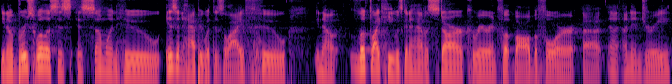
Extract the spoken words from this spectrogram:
you know Bruce Willis is is someone who isn't happy with his life, who you know looked like he was going to have a star career in football before uh, an injury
